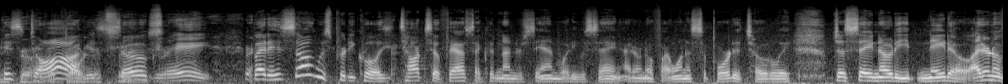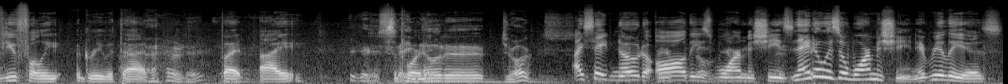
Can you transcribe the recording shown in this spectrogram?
His people have a dog that is so great. But his song was pretty cool. He talked so fast I couldn't understand what he was saying. I don't know if I want to support it totally. Just say no to NATO. I don't know if you fully agree with that. I that, heard it. but I support say no it. to drugs. I say no to all these war machines. NATO is a war machine. It really is.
